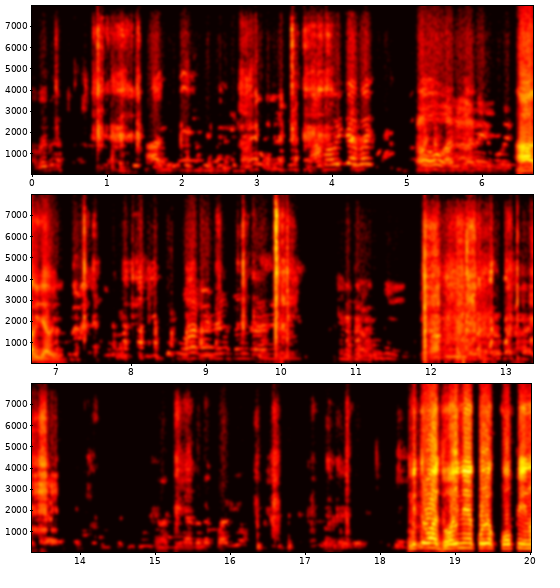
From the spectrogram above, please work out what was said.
હવે આવી જાય હા આવી જાય મિત્રો, આ જોઈને કોઈ કોપી ન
